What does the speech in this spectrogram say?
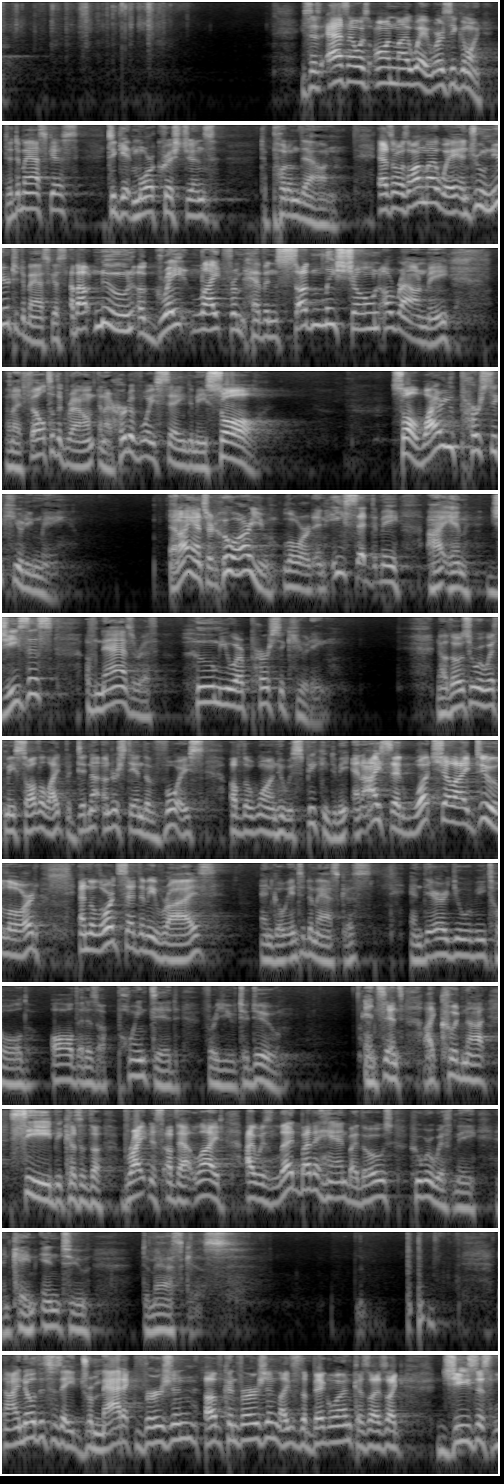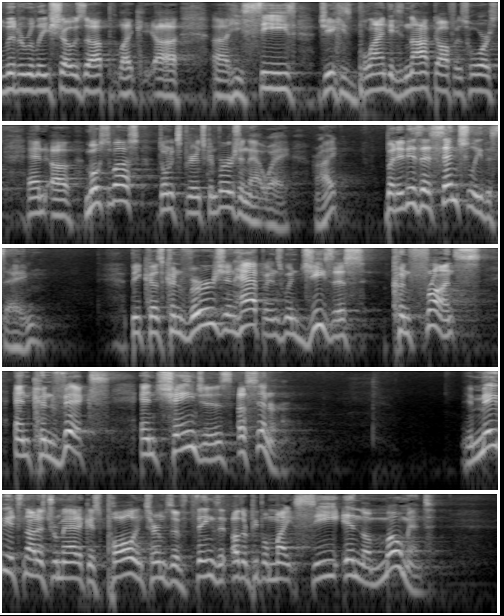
He says, As I was on my way, where's he going? To Damascus to get more Christians to put them down. As I was on my way and drew near to Damascus, about noon, a great light from heaven suddenly shone around me, and I fell to the ground, and I heard a voice saying to me, Saul, Saul, why are you persecuting me? And I answered, Who are you, Lord? And he said to me, I am Jesus of Nazareth, whom you are persecuting. Now, those who were with me saw the light, but did not understand the voice of the one who was speaking to me. And I said, What shall I do, Lord? And the Lord said to me, Rise and go into Damascus, and there you will be told all that is appointed for you to do. And since I could not see because of the brightness of that light, I was led by the hand by those who were with me and came into Damascus. Now, I know this is a dramatic version of conversion. Like, this is a big one because it's like Jesus literally shows up. Like, uh, uh, he sees, he's blinded, he's knocked off his horse. And uh, most of us don't experience conversion that way, right? But it is essentially the same. because conversion happens when Jesus confronts and convicts and changes a sinner. And maybe it's not as dramatic as Paul in terms of things that other people might see in the moment,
